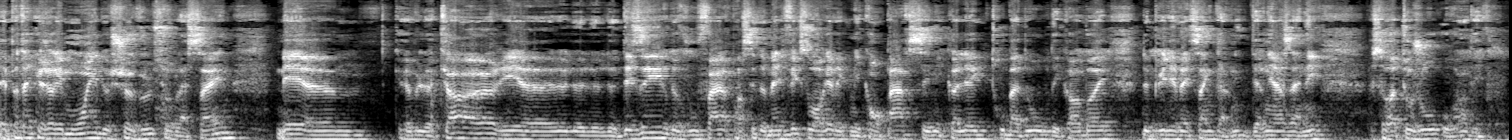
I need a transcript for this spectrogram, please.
mais peut-être que j'aurai moins de cheveux sur la scène, mais le cœur et euh, le, désir de vous faire passer de magnifiques soirées avec mes comparses et mes collègues troubadours des cowboys depuis les 25 derni- dernières années sera toujours au rendez-vous.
